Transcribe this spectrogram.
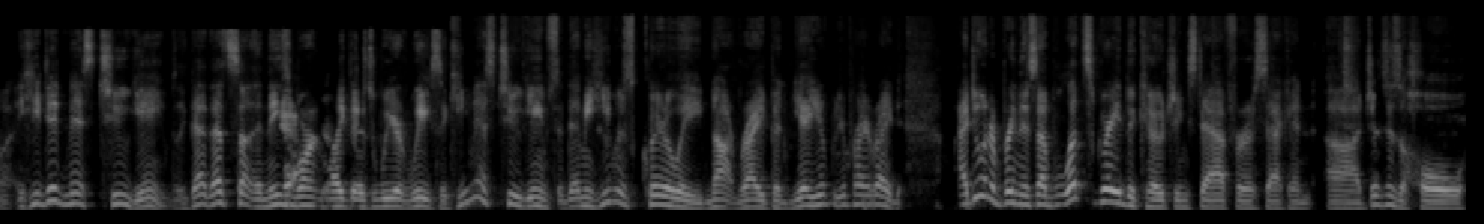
Uh, he did miss two games like that. That's and these yeah, weren't like those weird weeks. Like he missed two games. I mean, he was clearly not right. But yeah, you're you're probably right. I do want to bring this up. Let's grade the coaching staff for a second, uh, just as a whole.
